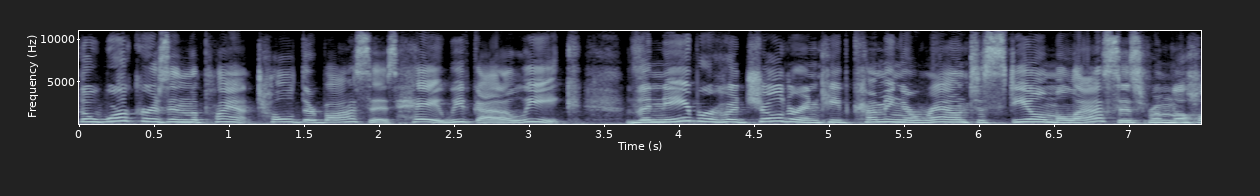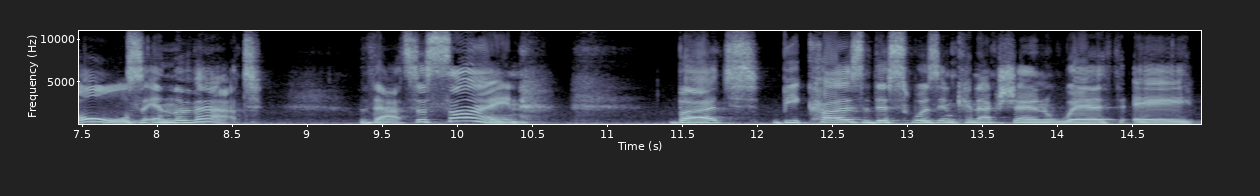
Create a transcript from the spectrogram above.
The workers in the plant told their bosses, hey, we've got a leak. The neighborhood children keep coming around to steal molasses from the holes in the vat. That's a sign. But because this was in connection with a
